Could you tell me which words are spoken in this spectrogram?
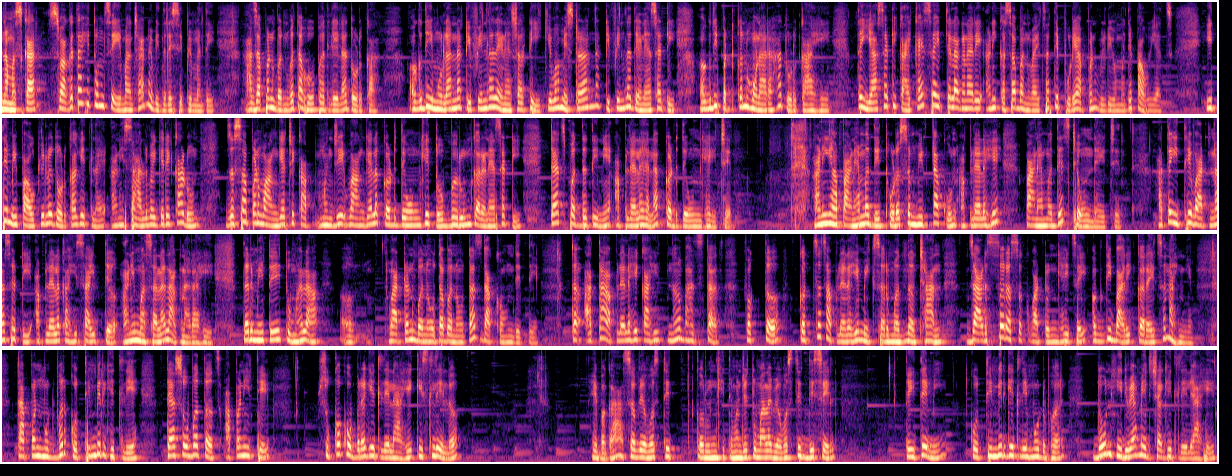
नमस्कार स्वागत आहे तुमचे माझ्या नवीन रेसिपीमध्ये. आज आपण बनवत आहोत भरलेला दोडका. अगदी मुलांना टिफिनला देण्यासाठी किंवा मिस्टरांना टिफिनला देण्यासाठी अगदी पटकन होणारा हा दोडका आहे. तर यासाठी काय काय साहित्य लागणार आहे आणि कसा बनवायचा ते पुढे आपण व्हिडिओमध्ये पाहूयाच. इथे मी पाव किलो दोडका घेतला आहे आणि साल वगैरे काढून जसं आपण वांग्याचे काप म्हणजे वांग्याला कट देऊन घेतो भरून करण्यासाठी त्याच पद्धतीने आपल्याला ह्याला कट देऊन घ्यायचे. आणि या पाण्यामध्ये थोडंसं मीठ टाकून आपल्याला हे पाण्यामध्येच ठेवून द्यायचे. आता इथे वाटण्यासाठी आपल्याला काही साहित्य आणि मसाला लागणार आहे. तर मी ते तुम्हाला वाटण बनवता बनवताच दाखवून देते. तर आता आपल्याला हे काही न भाजताच फक्त कच्चंच आपल्याला हे मिक्सरमधनं छान जाडसर असं वाटून घ्यायचं आहे अगदी बारीक करायचं नाही आहे तर आपण मुठभर कोथिंबीर घेतली आहे त्यासोबतच आपण इथे सुकं खोबरं घेतलेलं आहे किसलेलं. हे बघा असं व्यवस्थित करून घेते म्हणजे तुम्हाला व्यवस्थित दिसेल. तर इथे मी कोथिंबीर घेतली मूठभर दोन हिरव्या मिरच्या घेतलेल्या आहेत.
